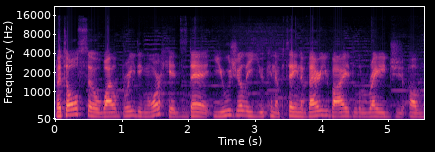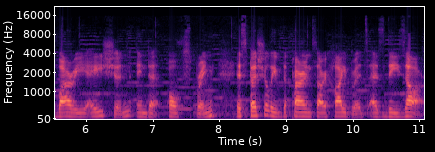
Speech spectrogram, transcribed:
But also, while breeding orchids, there usually you can obtain a very wide range of variation in the offspring, especially if the parents are hybrids, as these are.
